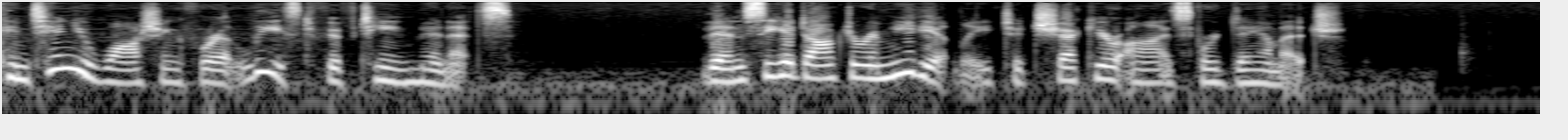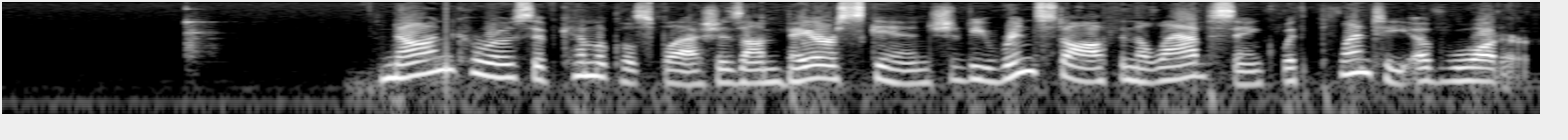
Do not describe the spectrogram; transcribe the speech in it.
Continue washing for at least 15 minutes. Then see a doctor immediately to check your eyes for damage. Non-corrosive chemical splashes on bare skin should be rinsed off in the lab sink with plenty of water.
